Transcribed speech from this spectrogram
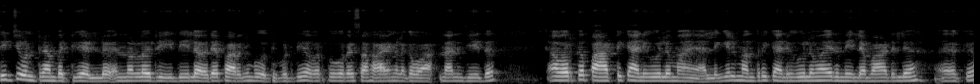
തിരിച്ചു കൊണ്ടുവരാൻ പറ്റുകയല്ലോ എന്നുള്ള രീതിയിൽ അവരെ പറഞ്ഞു ബോധ്യപ്പെടുത്തി അവർക്ക് കുറേ സഹായങ്ങളൊക്കെ വാഗ്ദാനം ചെയ്ത് അവർക്ക് പാർട്ടിക്ക് അനുകൂലമായ അല്ലെങ്കിൽ മന്ത്രിക്ക് അനുകൂലമായ ഒരു നിലപാടിൽ ഒക്കെ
